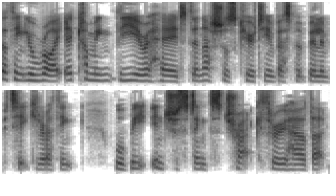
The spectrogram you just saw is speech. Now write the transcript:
I think you're right. Uh, coming the year ahead, the National Security Investment Bill in particular, I think will be interesting to track through how that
